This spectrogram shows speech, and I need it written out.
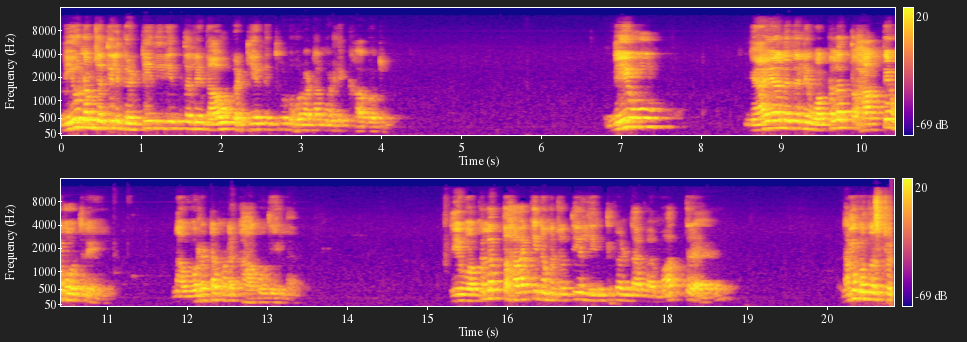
ನೀವು ನಮ್ಮ ಜೊತೆಲಿ ಗಟ್ಟಿದ್ದೀರಿ ಅಂತಲೇ ನಾವು ಗಟ್ಟಿಯಾಗಿ ನಿಂತ್ಕೊಂಡು ಹೋರಾಟ ಮಾಡ್ಲಿಕ್ಕೆ ಆಗೋದು. ನೀವು ನ್ಯಾಯಾಲಯದಲ್ಲಿ ವಕಲತ್ ಹಾಕ್ತೇ ಹೋದ್ರೆ ನಾವು ಹೋರಾಟ ಮಾಡಕ್ ಆಗೋದೇ ಇಲ್ಲ. ನೀವು ವಕಲತ್ ಹಾಕಿ ನಮ್ಮ ಜೊತೆಯಲ್ಲಿ ನಿಂತ್ಕೊಂಡಾಗ ಮಾತ್ರ ನಮಗೊಂದಷ್ಟು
